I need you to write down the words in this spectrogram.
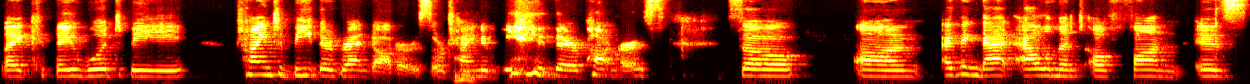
Like they would be trying to beat their granddaughters or trying to beat their partners. So um, I think that element of fun is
